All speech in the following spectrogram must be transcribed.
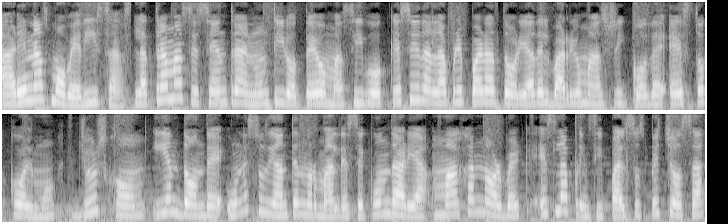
Arenas movedizas. La trama se centra en un tiroteo masivo que se da en la preparatoria del barrio más rico de Estocolmo, Djursholm, y en donde un estudiante normal de secundaria, Maja Norberg, es la principal sospechosa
